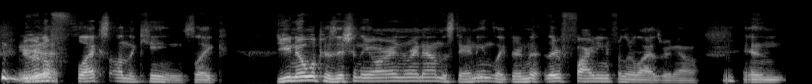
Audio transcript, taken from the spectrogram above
You're Yeah. gonna flex on the Kings? Like, do you know what position they are in right now in the standings? Like, they're they're fighting for their lives right now, and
